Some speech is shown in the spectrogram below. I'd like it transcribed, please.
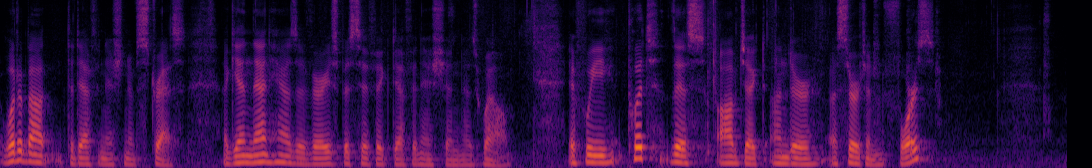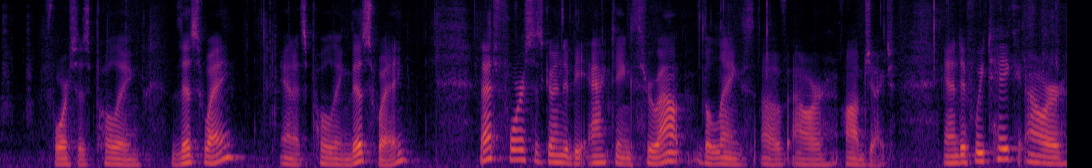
What about the definition of stress? Again, that has a very specific definition as well. If we put this object under a certain force, force is pulling this way, and it's pulling this way, that force is going to be acting throughout the length of our object. And if we take our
